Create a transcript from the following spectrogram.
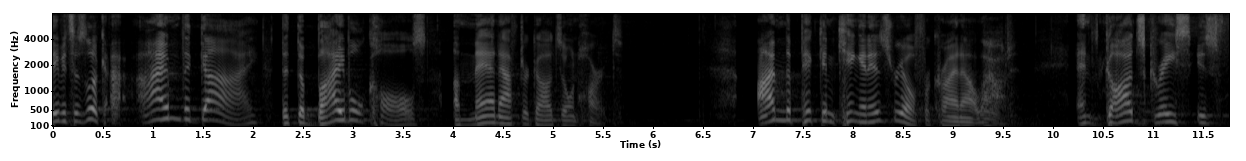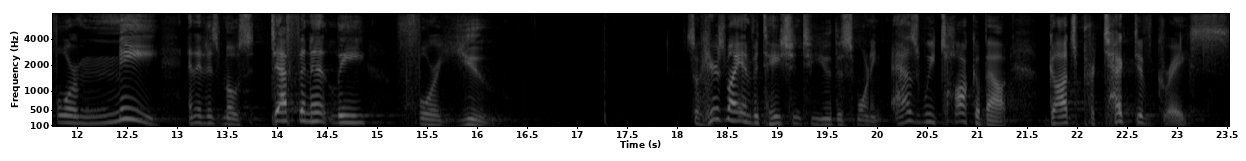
David says, Look, I, am the guy that the Bible calls a man after God's own heart. I'm the picking king in Israel for crying out loud. And God's grace is for me, and it is most definitely for you. So here's my invitation to you this morning as we talk about God's protective grace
